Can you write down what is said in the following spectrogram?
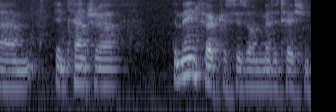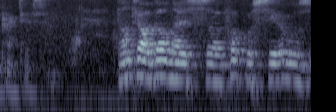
Um, in Tantra, the main focus is on meditation practice. Tantrā galvenais uh, fokus ir uz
